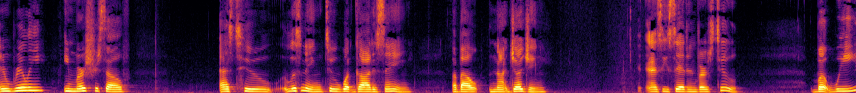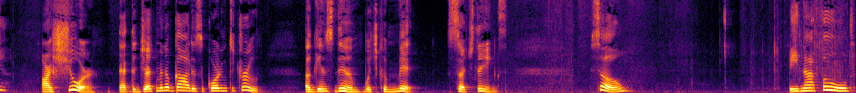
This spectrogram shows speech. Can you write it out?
and really immerse yourself as to listening to what God is saying about not judging, as he said in verse 2. But we are sure that the judgment of God is according to truth against them which commit such things. So, be not fooled.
